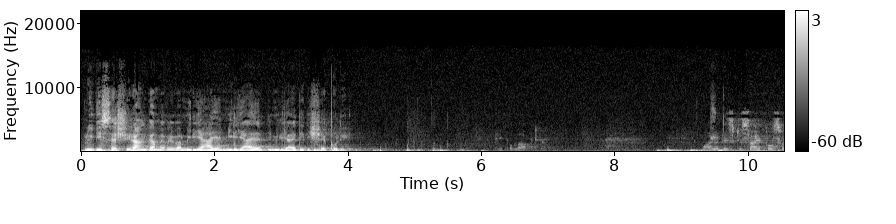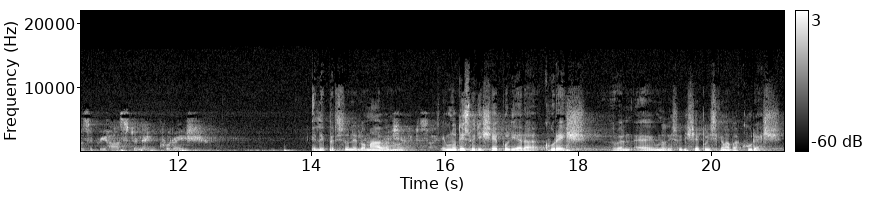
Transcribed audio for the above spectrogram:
Lui visse a Shirangam e aveva migliaia e migliaia di migliaia di discepoli. E le persone lo amavano. E uno dei suoi discepoli era Kuresh. Uno dei suoi discepoli si chiamava Kuresh.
